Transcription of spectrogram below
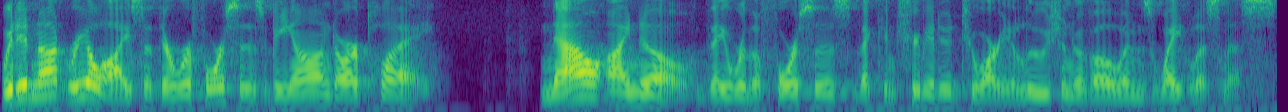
We did not realize that there were forces beyond our play. Now I know they were the forces that contributed to our illusion of Owen's weightlessness.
